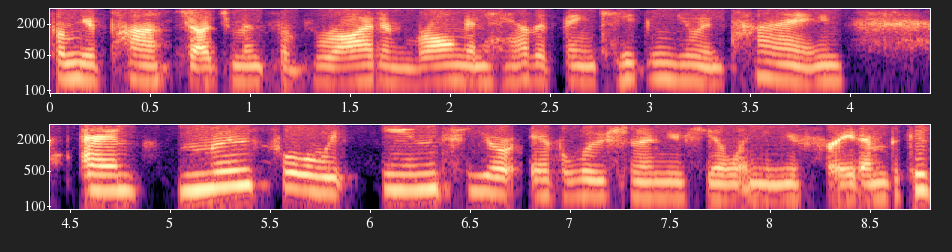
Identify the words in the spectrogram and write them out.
from your past judgments of right and wrong and how they've been keeping you in pain and move forward into your evolution and your healing and your freedom because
